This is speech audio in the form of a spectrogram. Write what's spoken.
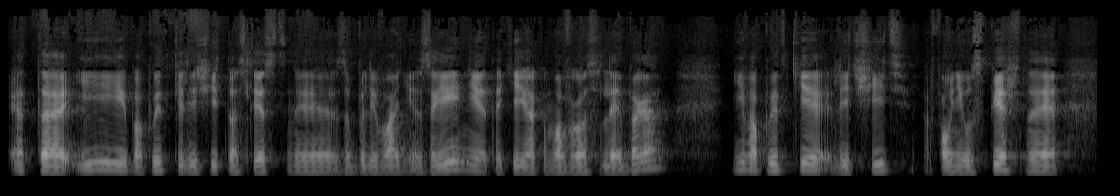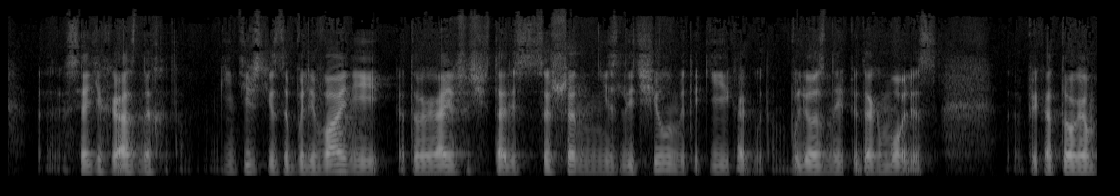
Это и попытки лечить наследственные заболевания зрения, такие как амавроз Лебера, и попытки лечить вполне успешные э, всяких разных там, генетических заболеваний, которые раньше считались совершенно неизлечимыми, такие как там, булезный эпидермолиз, при котором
